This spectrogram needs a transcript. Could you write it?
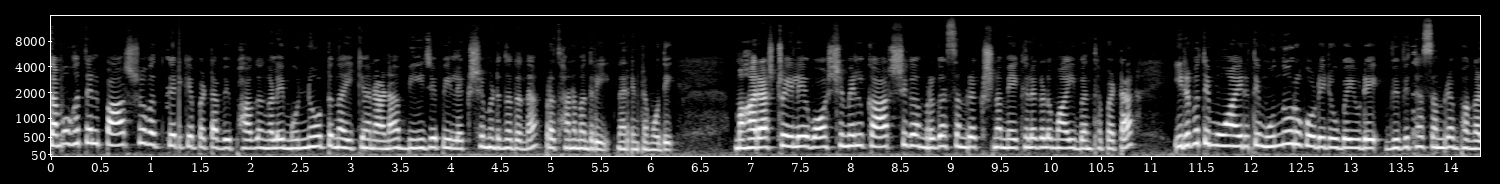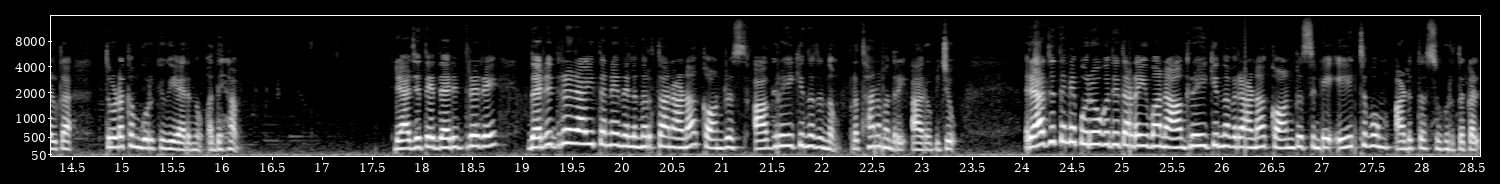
സമൂഹത്തിൽ പാർശ്വവത്കരിക്കപ്പെട്ട വിഭാഗങ്ങളെ മുന്നോട്ട് നയിക്കാനാണ് ബി ജെ പി ലക്ഷ്യമിടുന്നതെന്ന് പ്രധാനമന്ത്രി നരേന്ദ്രമോദി. മഹാരാഷ്ട്രയിലെ വാഷമിൽ കാർഷിക മൃഗസംരക്ഷണ മേഖലകളുമായി ബന്ധപ്പെട്ട ഇരുപത്തിമൂവായിരത്തി മുന്നൂറ് കോടി രൂപയുടെ വിവിധ സംരംഭങ്ങൾക്ക് തുടക്കം കുറിക്കുകയായിരുന്നു അദ്ദേഹം. രാജ്യത്തെ ദരിദ്രരെ ദരിദ്രരായി തന്നെ നിലനിർത്താനാണ് കോൺഗ്രസ് ആഗ്രഹിക്കുന്നതെന്നും പ്രധാനമന്ത്രി ആരോപിച്ചു. രാജ്യത്തിന്റെ പുരോഗതി തടയുവാൻ ആഗ്രഹിക്കുന്നവരാണ് കോൺഗ്രസിന്റെ ഏറ്റവും അടുത്ത സുഹൃത്തുക്കൾ.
